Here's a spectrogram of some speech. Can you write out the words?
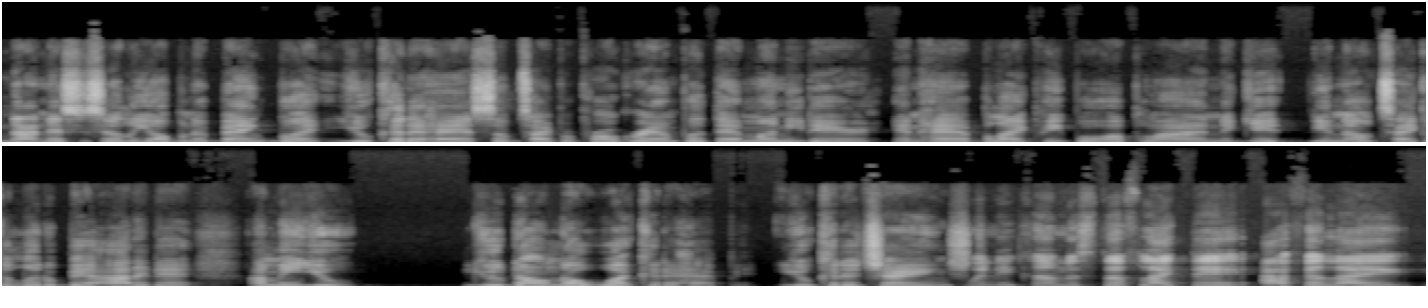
not necessarily open a bank, but you could have had some type of program, put that money there, and had black people applying to get you know take a little bit out of that. I mean, you you don't know what could have happened. You could have changed. When it comes to stuff like that, I feel like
